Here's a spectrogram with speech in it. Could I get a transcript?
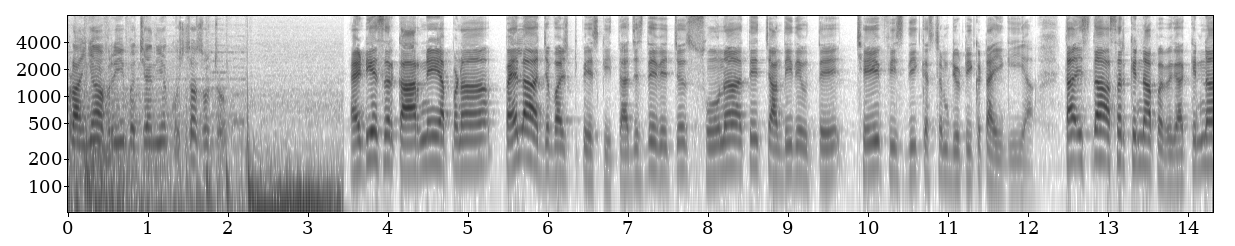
ਪੜ੍ਹਾਈਆਂ ਫ੍ਰੀ ਬੱਚਿਆਂ ਦੀਆਂ, ਕੁਛ ਤਾਂ ਸੋਚੋ। ਐਨਡੀਏ ਸਰਕਾਰ ਨੇ ਆਪਣਾ ਪਹਿਲਾ ਅੱਜ ਬਜਟ ਪੇਸ਼ ਕੀਤਾ, ਜਿਸ ਦੇ ਵਿੱਚ ਸੋਨਾ ਅਤੇ ਚਾਂਦੀ ਦੇ ਉੱਤੇ 6% ਦੀ ਕਸਟਮ ਡਿਊਟੀ ਘਟਾਈ ਗਈ ਆ। ਤਾਂ ਇਸ ਦਾ ਅਸਰ ਕਿੰਨਾ ਪਵੇਗਾ? ਕਿੰਨਾ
